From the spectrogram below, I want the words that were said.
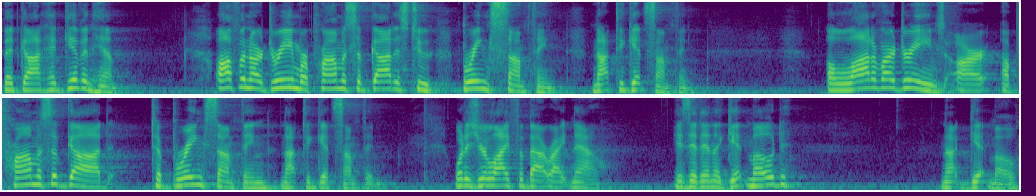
that God had given him. Often, our dream or promise of God is to bring something not to get something. A lot of our dreams are a promise of God to bring something, not to get something. What is your life about right now? Is it in a get mode? Not get mo.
